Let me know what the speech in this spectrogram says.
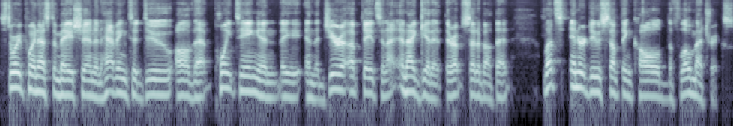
story point estimation and having to do all of that pointing and they and the Jira updates. And I and I get it; they're upset about that. Let's introduce something called the flow metrics,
